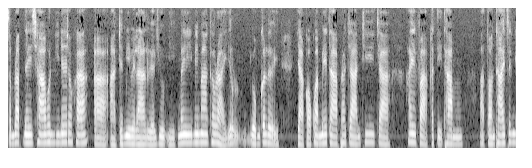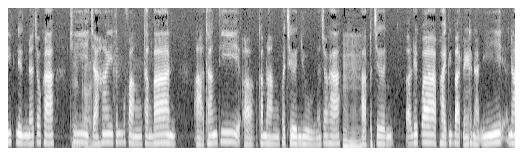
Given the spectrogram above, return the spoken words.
สำหรับในเช้าวันนี้นะเจ้าคะอาอาจจะมีเวลาเหลืออยู่อีกไม่ไม่มากเท่าไหร่โยมก็เลย อยากขอความเมตตาพระอาจารย์ที่จะให้ฝากกติธรรมอตอนท้ายสักนิดนึงนะเจ้าคะที่จะให้ท่านผู้ฟังทางบ้านทั้งที่กำลังเผชิญอยู่นะเจ้าคะเผชิญเรียกว่าภัยพิบัติในขณะนี้น้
